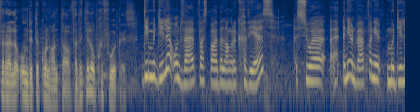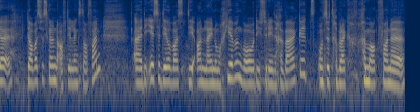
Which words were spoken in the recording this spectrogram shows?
vir hulle om dit te kon handhaaf? Wat het julle op gefokus? Die module ontwerp was baie belangrik geweest. So uh, in die ontwerp van die module, daar was verskillende afdelings daarvan. Uh die eerste deel was die aanlyn omgewing waar die studente gewerk het. Ons het gebruik gemaak van 'n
